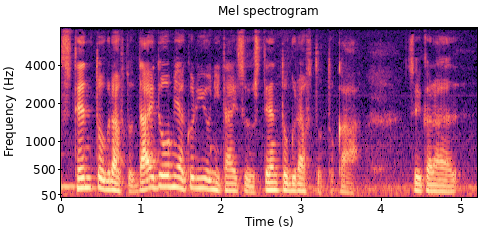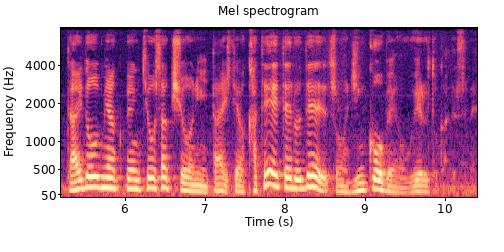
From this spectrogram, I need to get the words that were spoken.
ステントグラフト、大動脈瘤に対するステントグラフトとかそれから大動脈弁狭窄症に対してはカテーテルでその人工弁を植えるとかですね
